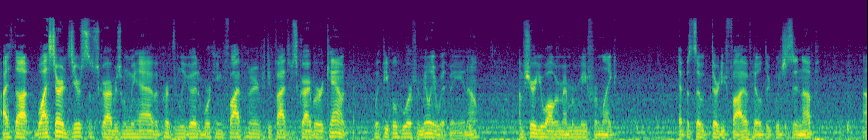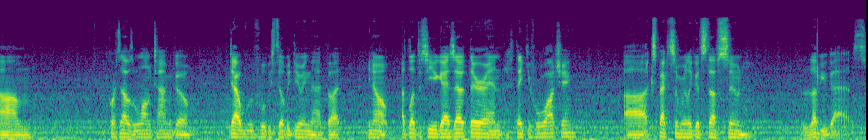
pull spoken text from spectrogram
I thought, well, I started zero subscribers when we have a perfectly good working 555 subscriber account with people who are familiar with me. You know, I'm sure you all remember me from like episode 35 of Halo 3 Glitches and Up. Um, of course, that was a long time ago. Doubt we'll be still be doing that, but you know, I'd love to see you guys out there, and thank you for watching. Uh, expect some really good stuff soon. Love you guys.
